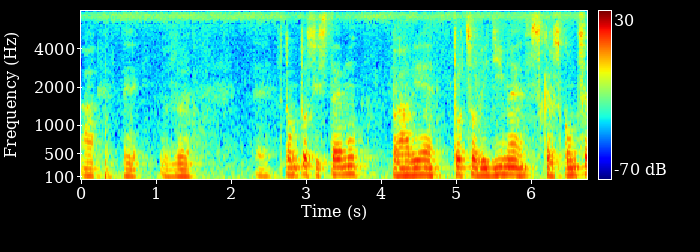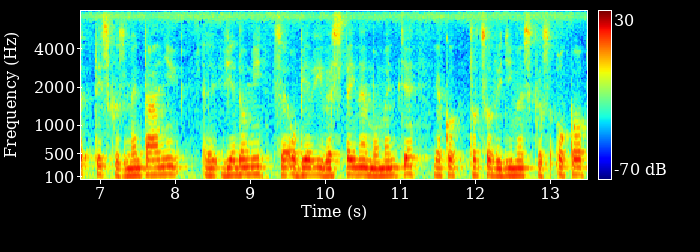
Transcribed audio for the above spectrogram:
A e, v, e, v tomto systému právě to, co vidíme skrz koncepty, skrz mentální vědomí, se objeví ve stejném momentě, jako to, co vidíme skrz oko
